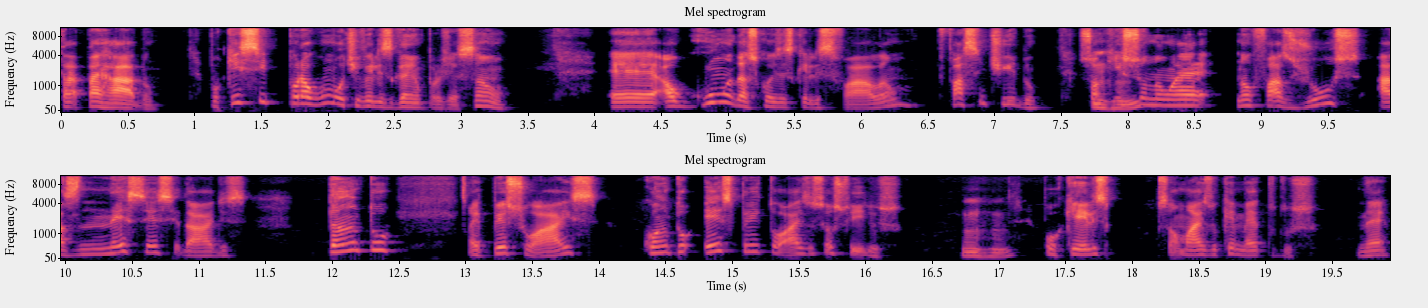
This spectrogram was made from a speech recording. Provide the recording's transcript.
tá, tá, errado, porque se por algum motivo eles ganham projeção, é, alguma das coisas que eles falam faz sentido. Só que uhum. isso não é, não faz jus às necessidades tanto é, pessoais quanto espirituais dos seus filhos. Uhum. Porque eles são mais do que métodos, né?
